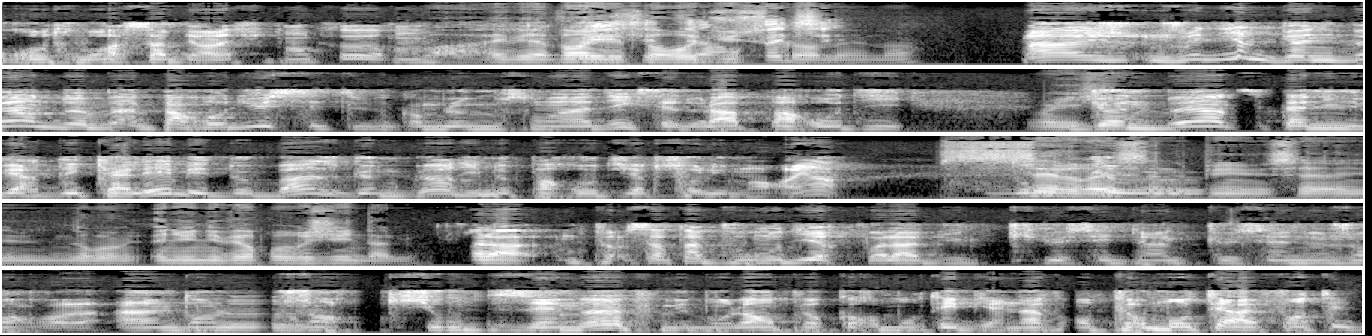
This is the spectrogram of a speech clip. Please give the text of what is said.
retrouvera ça vers la suite encore. hein. Bah, et bien avant, Oui, il c'était- Parodius en fait, quand même. hein. Bah, je, je veux dire, Gunbird, parodie, c'est comme le, son nom l'indique, c'est de la parodie. Oui. Gunbird, c'est un univers décalé, mais de base, Gunbird, il ne parodie absolument rien. C'est vrai, euh, c'est un univers original. Voilà, certains pourront dire que voilà, du, que c'est un, que c'est un genre, euh, un, dans le genre cute them up, mais bon là, on peut encore remonter bien avant. On peut remonter à Fantasy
